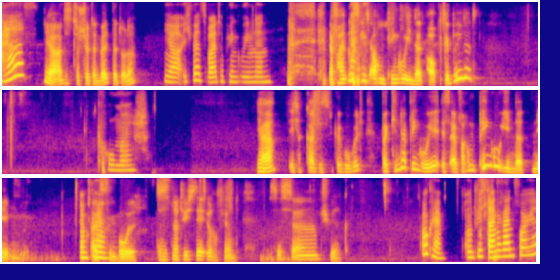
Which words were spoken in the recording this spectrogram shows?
Was? Ja, das zerstört dein Weltbild, oder? Ja, ich werde es weiter Pinguin nennen. Da vor allem ist nicht auch ein Pinguin dort abgebildet? Komisch. Ja, ich habe gerade das gegoogelt. Bei Kinderpingui ist einfach ein Pinguin daneben als Okay. Symbol. Das ist natürlich sehr irreführend. Das ist äh, schwierig. Okay. Und wie ist deine Reihenfolge?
